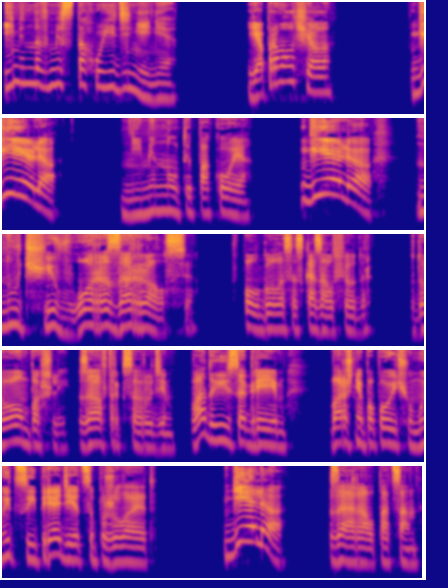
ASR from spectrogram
именно в местах уединения? Я промолчала. «Геля!» Ни минуты покоя. «Геля!» «Ну чего разорался?» — в полголоса сказал Федор. «В дом пошли, завтрак соорудим, воды согреем. Барышня Попович умыться и переодеться пожелает». «Геля!» — заорал пацан.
